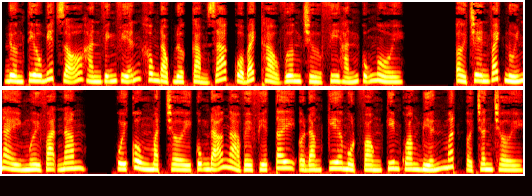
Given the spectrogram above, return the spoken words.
Đường Tiêu biết rõ hắn vĩnh viễn không đọc được cảm giác của Bách Thảo Vương trừ phi hắn cũng ngồi. Ở trên vách núi này 10 vạn năm, cuối cùng mặt trời cũng đã ngả về phía tây ở đằng kia một vòng kim quang biến mất ở chân trời.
